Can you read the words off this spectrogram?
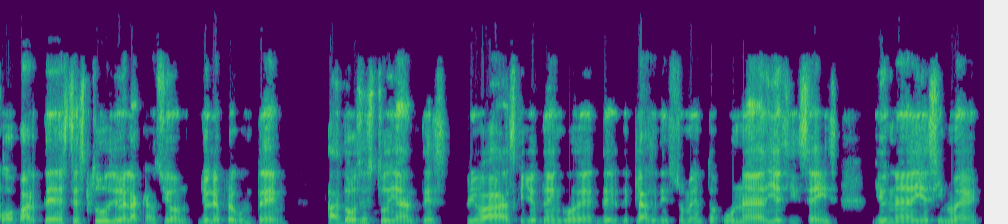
como parte de este estudio de la canción, yo le pregunté a dos estudiantes privadas que yo tengo de, de, clases de instrumento, una de 16 y una de 19.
